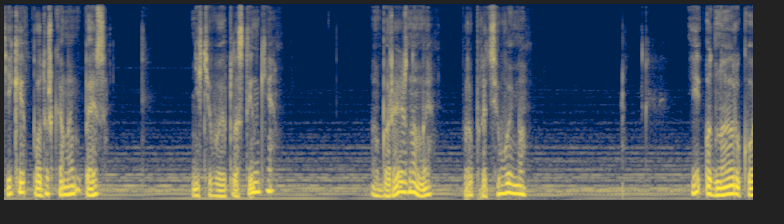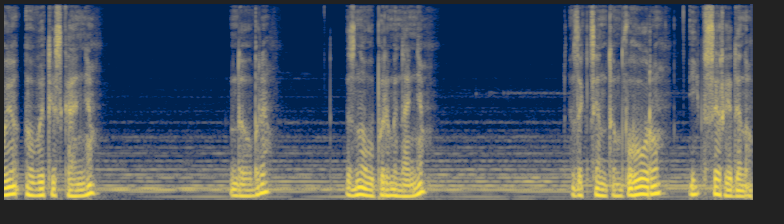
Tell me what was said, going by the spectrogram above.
тільки подушками без нігтєвої пластинки. Обережно ми пропрацьовуємо і одною рукою витискання. Добре. Знову переминання з акцентом вгору і всередину.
